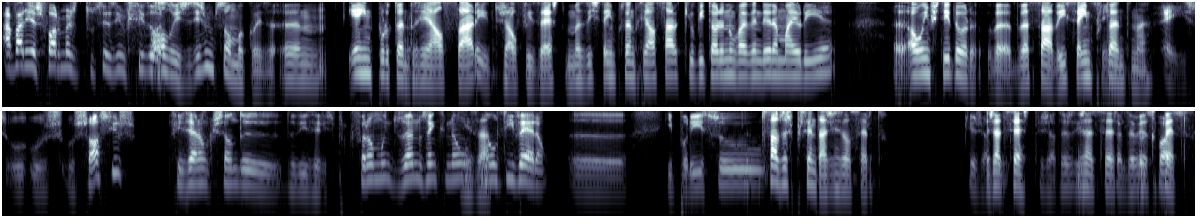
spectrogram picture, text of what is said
há várias formas de tu seres investidor. Ó Luís, diz-me só uma coisa. Hum, é importante realçar, e tu já o fizeste, mas isto é importante realçar que o Vitória não vai vender a maioria eh, ao investidor da, da SAD. Isso é importante, não é? É isso. Os, os sócios fizeram questão de, de dizer isso, porque foram muitos anos em que não, Exato. não o tiveram. Uh, e por isso. Tu sabes as percentagens ao certo? Eu Já disseste? Já, tens dito. Já disseste. Portanto, a. Sports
